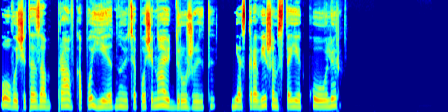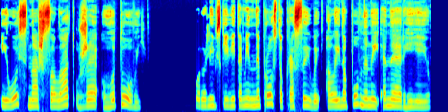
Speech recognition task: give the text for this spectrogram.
Овочі та заправка поєднуються, починають дружити. Яскравішим стає колір. І ось наш салат уже готовий. Королівський вітамін не просто красивий, але й наповнений енергією.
